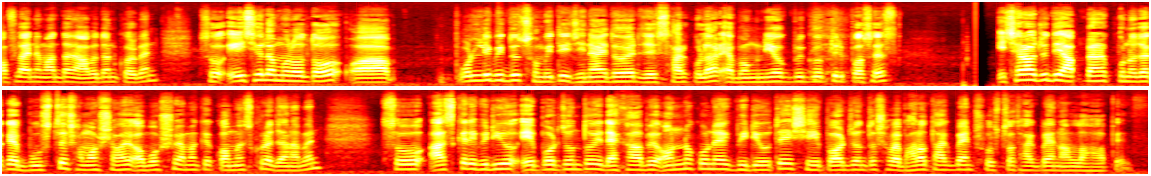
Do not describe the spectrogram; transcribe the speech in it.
অফলাইনের মাধ্যমে আবেদন করবেন। সো এই ছিল মূলত পল্লী বিদ্যুৎ সমিতি ঝিনাইদহের যে সার্কুলার এবং নিয়োগ বিজ্ঞপ্তির প্রসেস এছাড়াও যদি আপনার কোনো জায়গায় বুঝতে সমস্যা হয়, অবশ্যই আমাকে কমেন্টস করে জানাবেন। সো আজকের ভিডিও এ পর্যন্তই। দেখা হবে অন্য কোনো এক ভিডিওতে সেই পর্যন্ত সবাই ভালো থাকবেন, সুস্থ থাকবেন। আল্লাহ হাফেজ।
